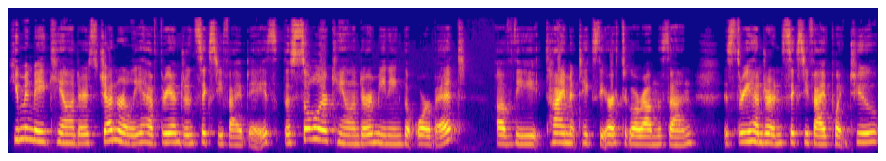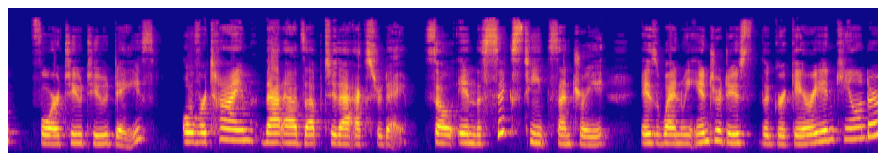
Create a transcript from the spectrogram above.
Human made calendars generally have 365 days. The solar calendar, meaning the orbit of the time it takes the Earth to go around the sun, is 365.2422 days. Over time, that adds up to that extra day. So in the 16th century is when we introduced the Gregorian calendar,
